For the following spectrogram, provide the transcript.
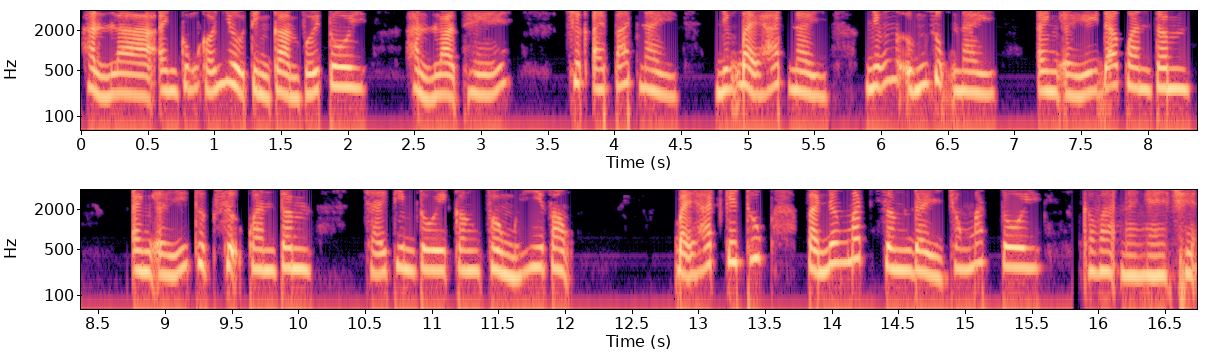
hẳn là anh cũng có nhiều tình cảm với tôi, hẳn là thế. Chiếc iPad này, những bài hát này, những ứng dụng này, anh ấy đã quan tâm, anh ấy thực sự quan tâm, trái tim tôi căng phồng hy vọng. Bài hát kết thúc và nước mắt dâng đầy trong mắt tôi. Các bạn đang nghe chuyện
